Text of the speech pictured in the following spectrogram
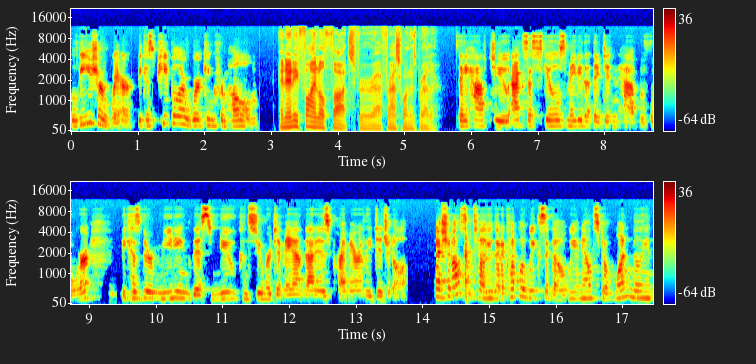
leisure wear, because people are working from home. And any final thoughts for uh, Francois and his brother? They have to access skills maybe that they didn't have before because they're meeting this new consumer demand that is primarily digital. I should also tell you that a couple of weeks ago, we announced a $1 million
